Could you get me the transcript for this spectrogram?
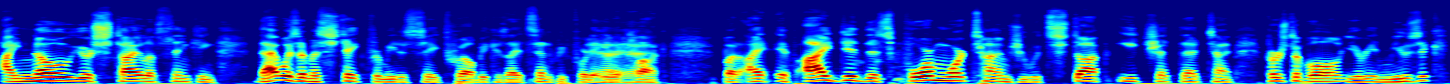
I know your style of thinking. That was a mistake for me to say twelve because I had sent it before to Yeah, eight yeah. o'clock. But I, if I did this four more times, you would stop each at that time. First of all, you're in music.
